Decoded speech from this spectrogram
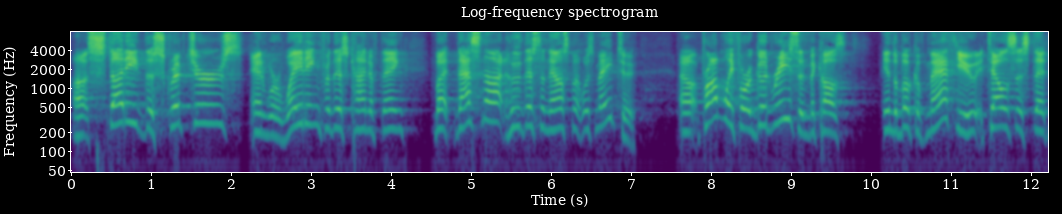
uh, studied the scriptures and were waiting for this kind of thing. But that's not who this announcement was made to. Uh, probably for a good reason, because in the book of Matthew, it tells us that,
